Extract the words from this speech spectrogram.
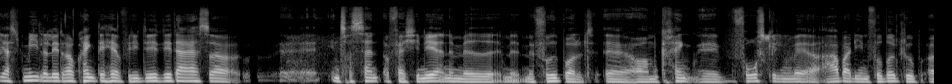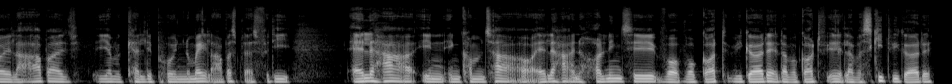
jeg smiler lidt omkring det her, fordi det er det, der er så øh, interessant og fascinerende med, med, med fodbold, øh, og omkring øh, forskellen med at arbejde i en fodboldklub, og, eller arbejde, jeg vil kalde det på en normal arbejdsplads, fordi alle har en, en kommentar, og alle har en holdning til, hvor, hvor godt vi gør det, eller hvor, godt, eller hvor skidt vi gør det.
